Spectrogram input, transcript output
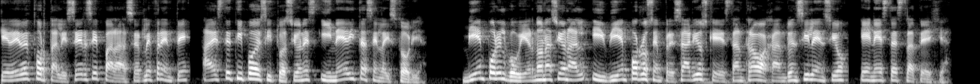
que debe fortalecerse para hacerle frente a este tipo de situaciones inéditas en la historia bien por el gobierno nacional y bien por los empresarios que están trabajando en silencio en esta estrategia.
